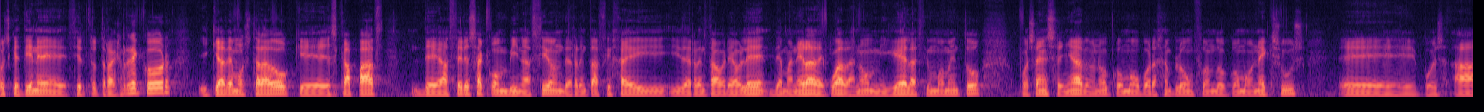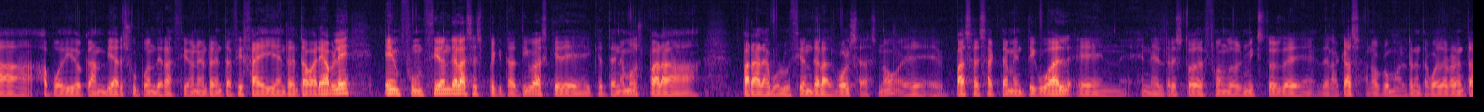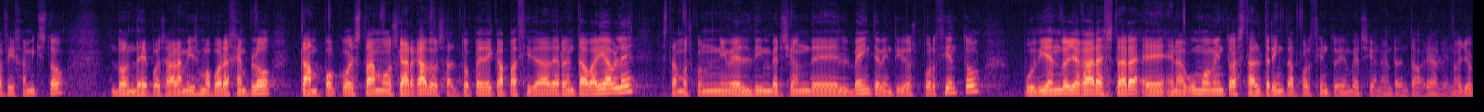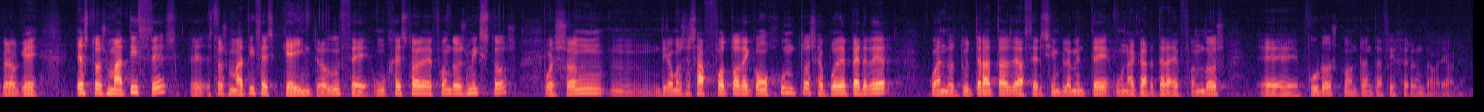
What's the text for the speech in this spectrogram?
pues que tiene cierto track record y que ha demostrado que es capaz de hacer esa combinación de renta fija y, de renta variable de manera adecuada. ¿no? Miguel hace un momento pues ha enseñado ¿no? cómo, por ejemplo, un fondo como Nexus eh, pues ha, podido cambiar su ponderación en renta fija y en renta variable en función de las expectativas que, tenemos para, para, la evolución de las bolsas. ¿no? Eh, pasa exactamente igual en, el resto de fondos mixtos de, la casa, ¿no? como el renta 4 renta fija mixto, donde pues ahora mismo, por ejemplo, tampoco estamos cargados al tope de capacidad de renta variable, estamos con un nivel de inversión del 20-22%, pudiendo llegar a estar eh, en algún momento hasta el 30% de inversión en renta variable. ¿no? Yo creo que estos matices, eh, estos matices que introduce un gestor de fondos mixtos, pues son, mm, digamos, esa foto de conjunto se puede perder cuando tú tratas de hacer simplemente una cartera de fondos eh, puros con renta fija y renta variable.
